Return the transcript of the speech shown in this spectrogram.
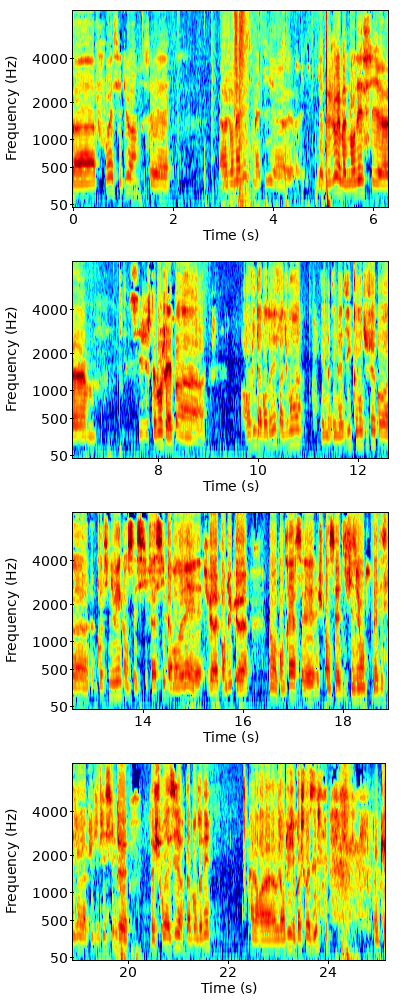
Bah ouais, c'est dur. hein. C'est... Un journaliste m'a dit euh, il y a deux jours, il m'a demandé si, euh, si justement j'avais pas envie d'abandonner. Enfin, du moins, il m'a- dit comment tu fais pour euh, continuer quand c'est si facile d'abandonner? Et je lui ai répondu que non, au contraire, je pense que c'est la décision, la plus difficile de, de choisir d'abandonner. Alors aujourd'hui, j'ai pas choisi. Donc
